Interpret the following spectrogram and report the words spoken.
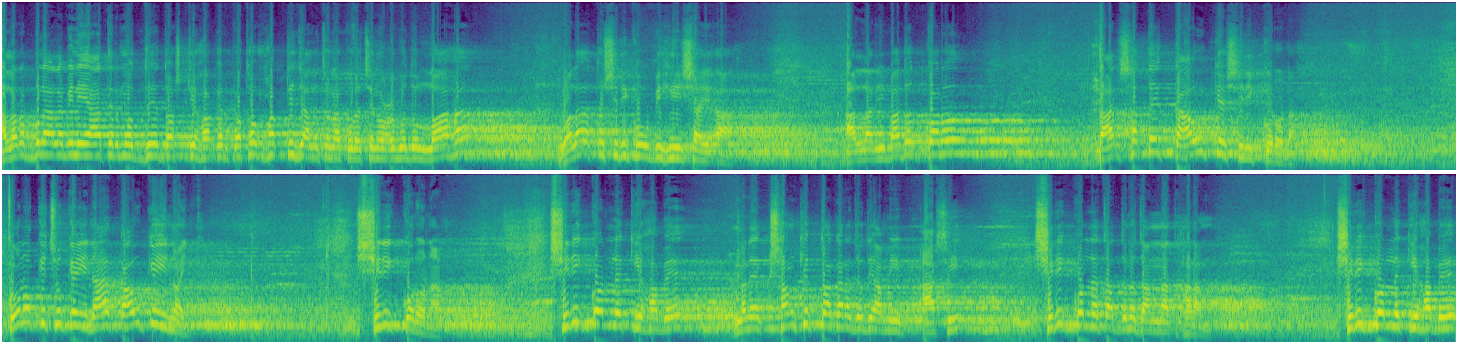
আল্লাহ রব্বুল আলমিন এই আয়াতের মধ্যে দশটি হকের প্রথম হকটি যে আলোচনা করেছেন ওবুদুল্লাহ ওয়ালা তুশরিকু বিহি শাইআ। আল্লাহর ইবাদত করো, তার সাথে কাউকে শিরিক করো না। কোনো কিছুকেই না, কাউকেই নয়। শিরিক করো না। শিরিক করলে কি হবে? মানে সংক্ষিপ্ত আকারে যদি আমি আসি, শিরিক করলে তার জন্য জান্নাত হারাম। শিরিক করলে কি হবে?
